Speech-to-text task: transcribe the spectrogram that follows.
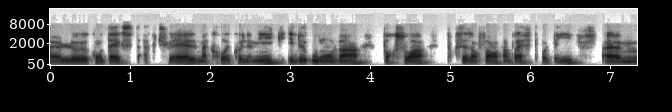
euh, le contexte actuel, macroéconomique, et de où on va pour soi, pour ses enfants, enfin bref, pour le pays. Euh,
